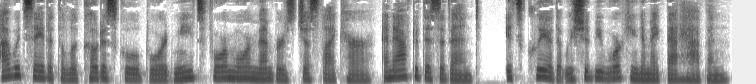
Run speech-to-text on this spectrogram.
I would say that the Lakota School Board needs four more members just like her, and after this event, it's clear that we should be working to make that happen.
